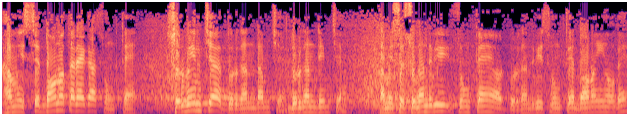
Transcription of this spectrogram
हम इससे दोनों तरह का सूंघते हैं। सुरभिम च, दुर्गंधम च, दुर्गंधिम च। हम इससे सुगंध भी सूंघते हैं और दुर्गंध भी सूंघते हैं, दोनों ही हो गए।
